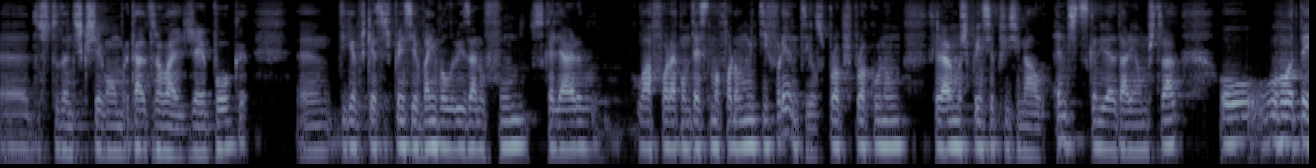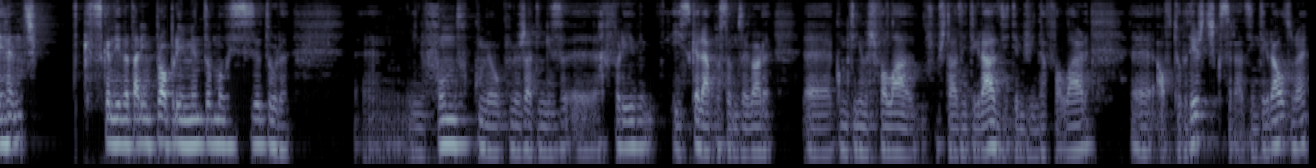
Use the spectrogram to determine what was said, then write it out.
uh, dos estudantes que chegam ao mercado de trabalho já é pouca, uh, digamos que essa experiência vem valorizar no fundo, se calhar lá fora acontece de uma forma muito diferente, eles próprios procuram, se calhar, uma experiência profissional antes de se candidatarem ao mestrado ou, ou até antes de se candidatarem propriamente a uma licenciatura. E no fundo, como eu, como eu já tinha uh, referido, e se calhar passamos agora, uh, como tínhamos falado, dos mestrados integrados e temos vindo a falar, uh, ao futuro destes, que será desintegrá-los, não é?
